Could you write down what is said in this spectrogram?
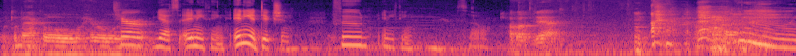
So tobacco, heroin. Terror, yes, anything, any addiction, food, anything. So, How about that? hmm,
